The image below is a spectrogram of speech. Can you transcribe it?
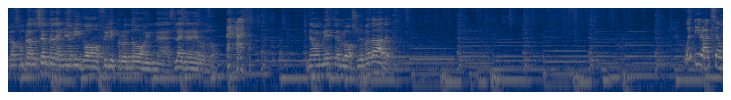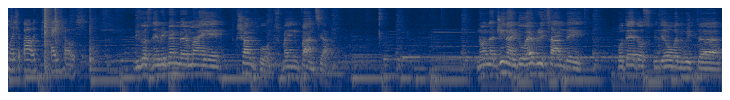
Che ho comprato sempre dal mio amico Filippo Rondò in eh, Slegger e Rondò andiamo a metterlo sulle patate. What do you like so much about potatoes? because they remember my childhood my infanzia. Nonna Gina I do every Sunday potatoes in the oven with uh,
